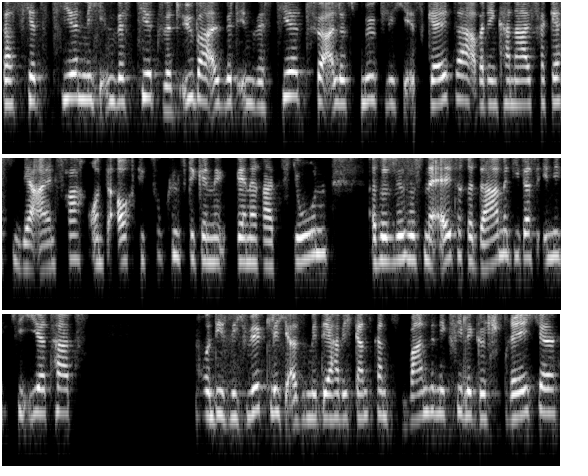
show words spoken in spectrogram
dass jetzt hier nicht investiert wird. Überall wird investiert, für alles Mögliche ist Geld da, aber den Kanal vergessen wir einfach. Und auch die zukünftige Generation, also das ist eine ältere Dame, die das initiiert hat und die sich wirklich, also mit der habe ich ganz, ganz wahnsinnig viele Gespräche,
